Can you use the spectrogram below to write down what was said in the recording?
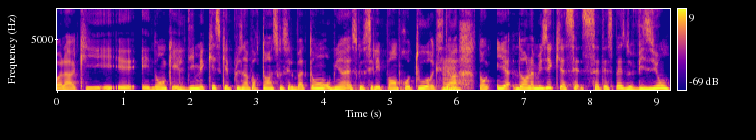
Voilà, qui et, donc il dit mais qu'est-ce qui est le plus important? Est-ce que c'est le bâton ou bien est-ce que c'est les pampres autour, etc. Hmm. Donc il y a, dans la musique il y a cette, cette espèce de vision.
